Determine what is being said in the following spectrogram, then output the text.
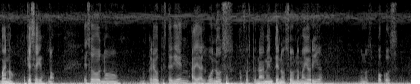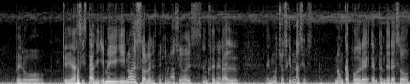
bueno, qué sé yo, no, eso no, creo que esté bien. Hay algunos, afortunadamente no son la mayoría, unos pocos, pero que así están. Y no es solo en este gimnasio, es en general en muchos gimnasios. Nunca podré entender eso,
